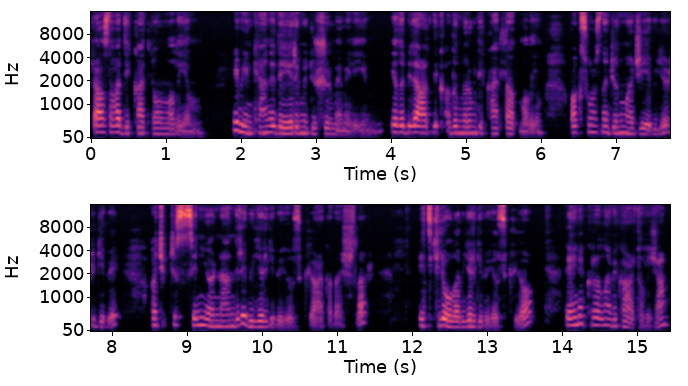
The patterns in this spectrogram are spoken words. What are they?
biraz daha dikkatli olmalıyım. Ne bileyim kendi değerimi düşürmemeliyim ya da birazcık adımlarımı dikkatli atmalıyım. Bak sonrasında canım acıyabilir gibi. Açıkçası seni yönlendirebilir gibi gözüküyor arkadaşlar. Etkili olabilir gibi gözüküyor. Değnek kralına bir kart alacağım.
